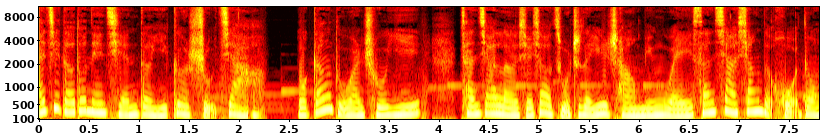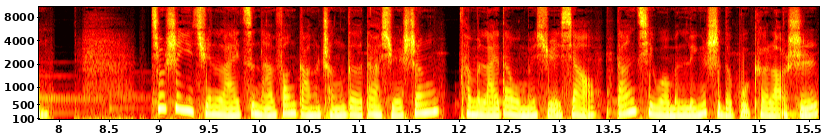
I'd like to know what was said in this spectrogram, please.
还记得多年前的一个暑假，我刚读完初一，参加了学校组织的一场名为“三下乡”的活动，就是一群来自南方港城的大学生，他们来到我们学校，当起我们临时的补课老师。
